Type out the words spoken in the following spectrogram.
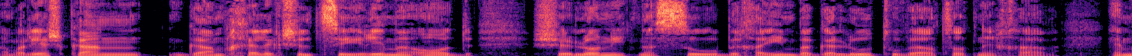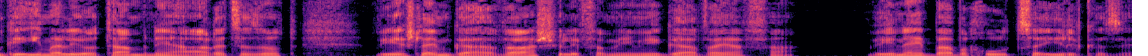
אבל יש כאן גם חלק של צעירים מאוד שלא נתנסו בחיים בגלות ובארצות נכר. הם גאים על היותם בני הארץ הזאת, ויש להם גאווה שלפעמים היא גאווה יפה. והנה בא בחור צעיר כזה,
